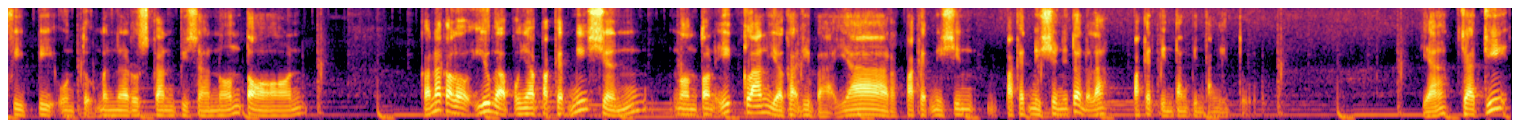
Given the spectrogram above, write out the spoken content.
VP untuk meneruskan bisa nonton. Karena kalau you nggak punya paket mission, nonton iklan ya gak dibayar. Paket mission, paket mission itu adalah paket bintang-bintang itu. Ya, jadi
